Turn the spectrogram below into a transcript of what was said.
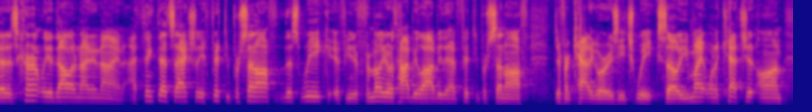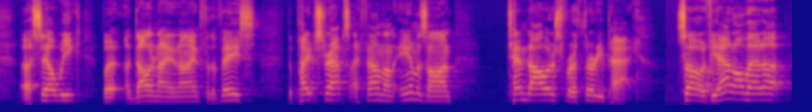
that is currently $1.99. I think that's actually 50% off this week. If you're familiar with Hobby Lobby, they have 50% off different categories each week. So you might want to catch it on a sale week, but $1.99 for the vase. The pipe straps I found on Amazon, $10 for a 30 pack. So if you add all that up,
